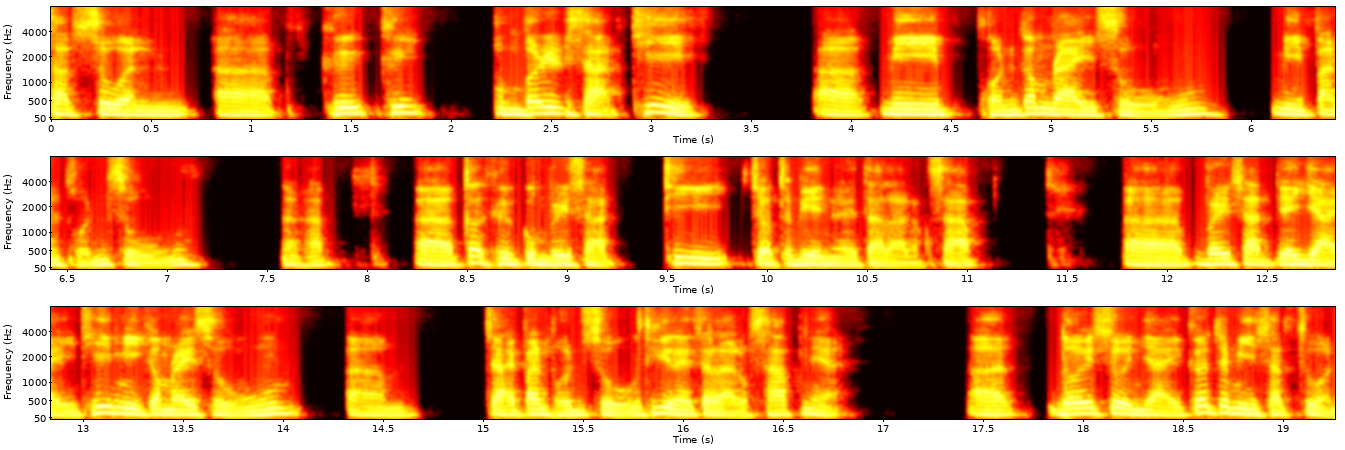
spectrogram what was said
สัดส่วนเอ่อคือคือกลุ่มบริษัทที่เอ่อมีผลกำไรสูง มีปันผลสูงนะครับเอ่อก็คือกลุ่มบริษัทที่จดทะเบียนอยู่ในตลาดหลักทรัพย์เอ่อบริษัทใหญ่ ๆ ที่มีกำไรสูงเอิ่มจ่ายปันผลสูงที่อยู่ในตลาดหลักทรัพย์เนี่ยเอ่อโดยส่วนใหญ่ก็จะมีสัดส่วน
